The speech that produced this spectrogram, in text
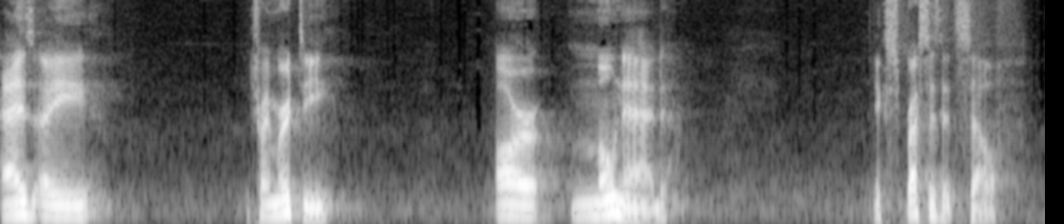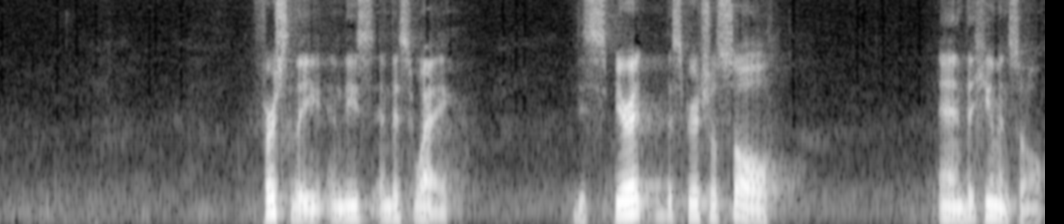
as a trimurti, our monad expresses itself firstly in, these, in this way the spirit, the spiritual soul, and the human soul.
